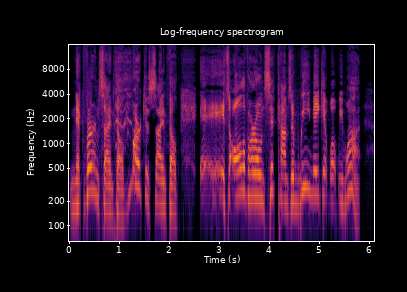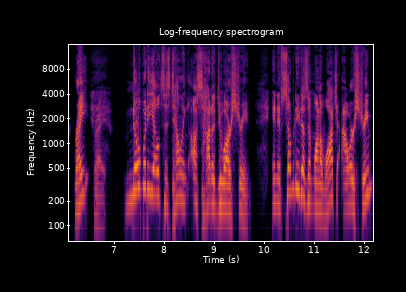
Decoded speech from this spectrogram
nick vern seinfeld marcus seinfeld it's all of our own sitcoms and we make it what we want right Right. nobody else is telling us how to do our stream and if somebody doesn't want to watch our stream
